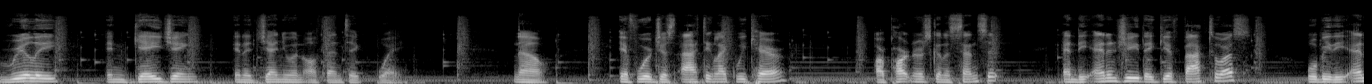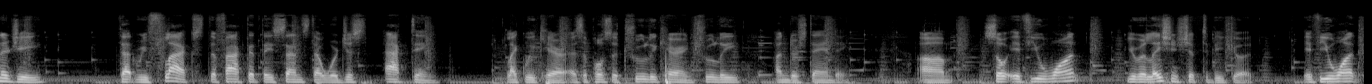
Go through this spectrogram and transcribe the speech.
really engaging in a genuine, authentic way. Now, if we're just acting like we care, our partner is going to sense it, and the energy they give back to us will be the energy that reflects the fact that they sense that we're just acting like we care, as opposed to truly caring, truly understanding. Um, so, if you want your relationship to be good, if you want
